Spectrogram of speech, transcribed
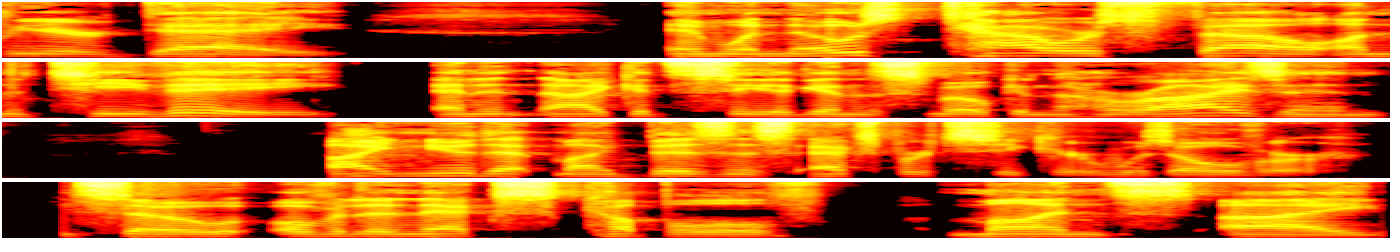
clear day. And when those towers fell on the TV, and I could see again the smoke in the horizon, I knew that my business expert seeker was over. So over the next couple of months, I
